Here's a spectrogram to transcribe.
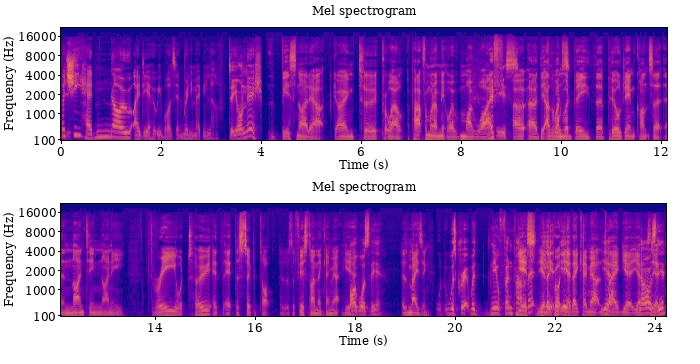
But she had no idea who he was. It really made me laugh. Dion Nash. the best night out going to well apart from when i met my, my wife Yes. uh, uh, the other one would be the pearl jam concert in 1993 or 2 at, at the Supertop it was the first time they came out here I was there. Was amazing Was with Neil Finn part yes of that? yeah, they brought yeah. they came out and Yeah. played yeah yeah No, I was yeah. there.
